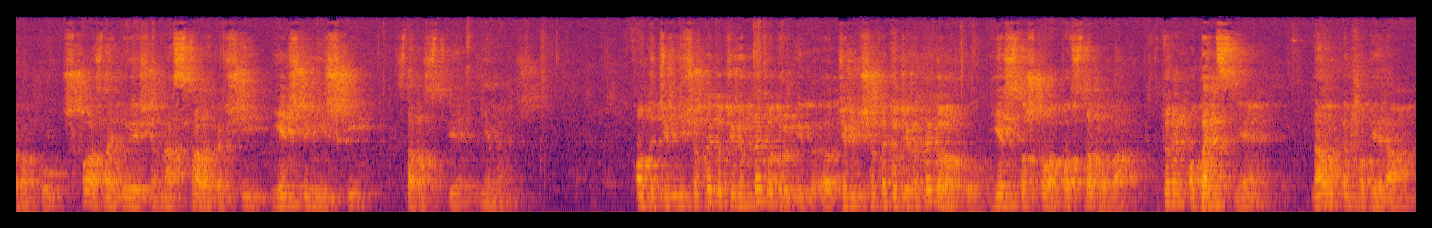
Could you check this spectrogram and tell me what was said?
roku szkoła znajduje się na stałe we wsi Jęczmiński w starostwie Niemęcz. Od 99, drugiego- od 99 roku jest to szkoła podstawowa, w której obecnie naukę pobiera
